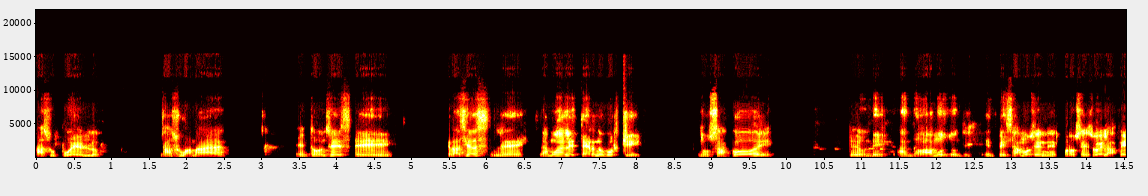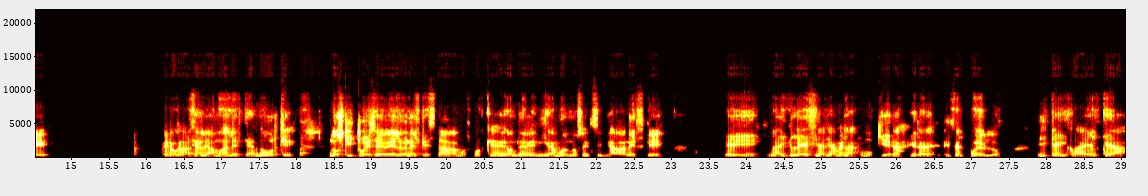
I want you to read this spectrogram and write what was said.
a su pueblo, a su amada. Entonces, eh, gracias le damos al Eterno porque nos sacó de, de donde andábamos, donde empezamos en el proceso de la fe. Pero gracias le damos al Eterno porque nos quitó ese velo en el que estábamos, porque de donde veníamos nos enseñaban es que eh, la iglesia, llámenla como quiera, era, es el pueblo y que Israel queda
